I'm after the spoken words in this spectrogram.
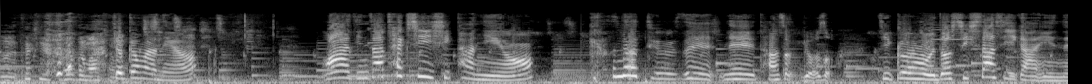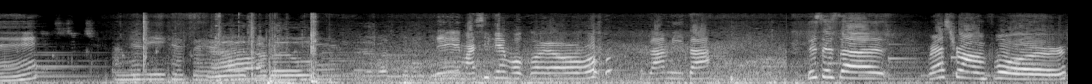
네, 택시 기사들 많죠. 잠깐만요. 와, 진짜 택시 식당이에요. 하나, 둘, 셋, 넷, 다섯, 여섯. 지금 모두 식사 시간이네. 안녕히 계세요. 네, 잘 가요. 네, 맛있게 먹고. 네, 맛있게 먹어요. 감사합니다. This is a restaurant for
